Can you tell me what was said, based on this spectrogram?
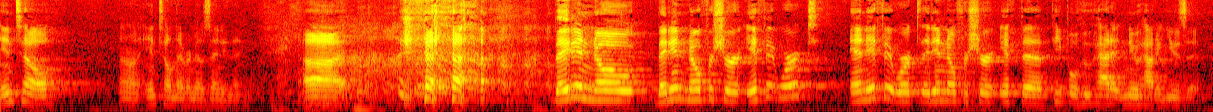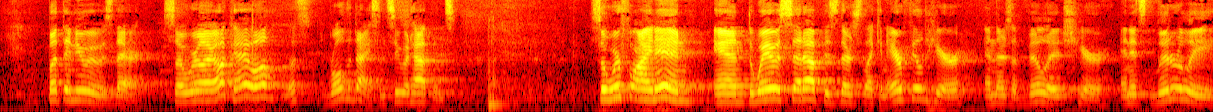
Intel, uh, Intel never knows anything. Uh, they didn't know. They didn't know for sure if it worked, and if it worked, they didn't know for sure if the people who had it knew how to use it. But they knew it was there. So we're like, okay, well, let's roll the dice and see what happens. So we're flying in, and the way it was set up is there's like an airfield here, and there's a village here, and it's literally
